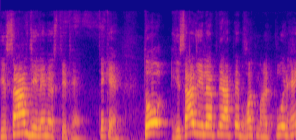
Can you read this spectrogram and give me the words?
हिसार ज़िले में स्थित है। ठीक है? तो हिसार जिला अपने आप में बहुत महत्वपूर्ण है,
